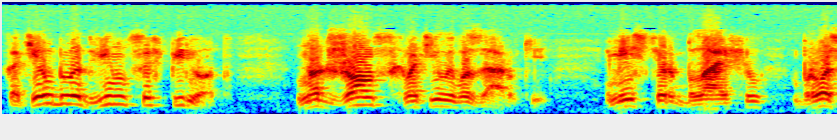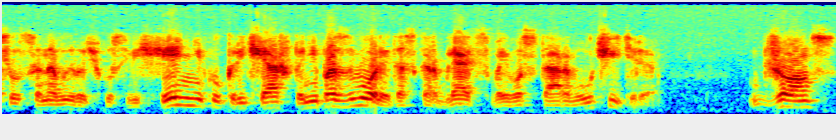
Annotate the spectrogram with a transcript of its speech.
хотел было двинуться вперед, но Джонс схватил его за руки. Мистер Блайфилл бросился на выручку священнику, крича, что не позволит оскорблять своего старого учителя. Джонс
